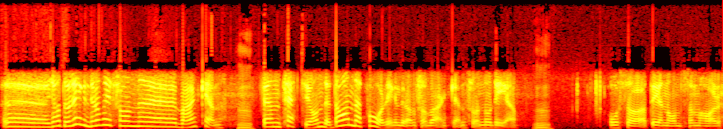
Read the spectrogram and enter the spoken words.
Eh, ja, då ringde de ifrån uh, banken. Mm. Den 30, dagen därpå ringde de från banken, från Nordea. Mm. Och sa att det är någon som har,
